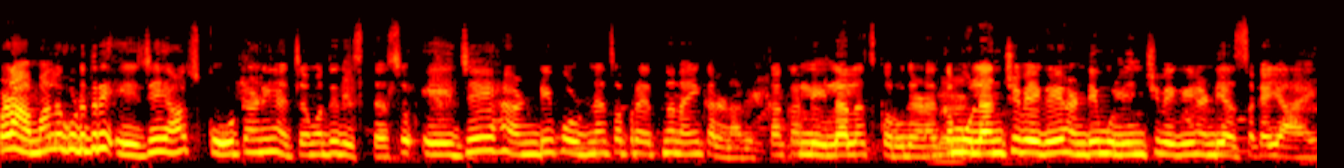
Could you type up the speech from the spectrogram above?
पण आम्हाला कुठेतरी एजे ह्याच कोट आणि ह्याच्यामध्ये दिसतंय. सो एजे हंडी फोडण्याचा प्रयत्न नाही करणार आहेत का? का लीलालाच करू देणार? का मुलांची वेगळी हंडी मुलींची वेगळी हंडी असं काही आहे?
